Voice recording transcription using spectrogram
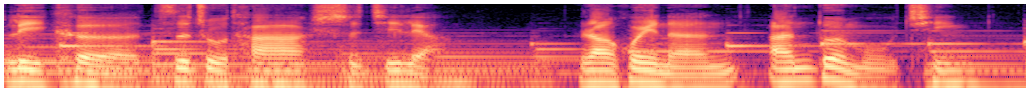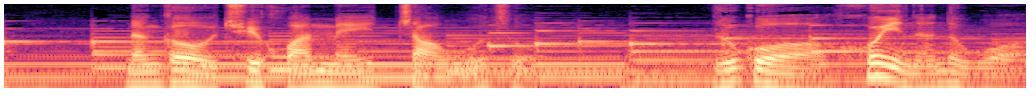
立刻资助他十几两，让慧能安顿母亲。能够去环梅找五祖。如果慧能的我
